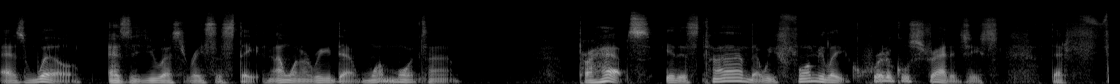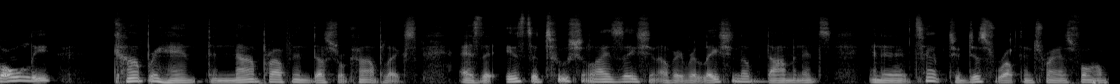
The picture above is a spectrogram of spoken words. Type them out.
as well as a U.S. racist state. And I want to read that one more time. Perhaps it is time that we formulate critical strategies that fully comprehend the nonprofit industrial complex as the institutionalization of a relation of dominance in an attempt to disrupt and transform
